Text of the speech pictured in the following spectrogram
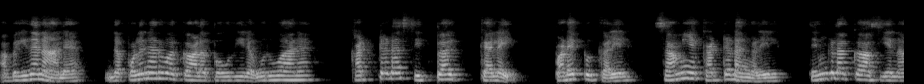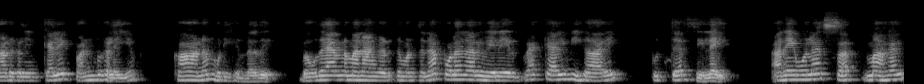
அப்ப இதனால இந்த புலனர்வ கால பகுதியில உருவான கட்டட சிற்ப கலை படைப்புகளில் சமய கட்டடங்களில் தென்கிழக்காசிய நாடுகளின் கலை பண்புகளையும் காண முடிகின்றது. இப்ப உதாரணமா நாங்க எடுத்து மட்டும்னா புலனறுவையில இருக்கிற கல்விகாரை புத்தர் சிலை. அதே போல சத்மகள்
